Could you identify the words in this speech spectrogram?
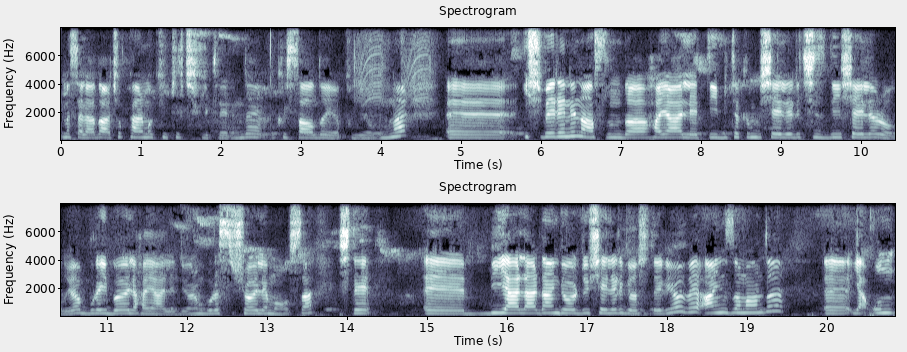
mesela daha çok permakültür çiftliklerinde, kırsalda yapılıyor bunlar. E, işverenin aslında hayal ettiği bir takım bir şeyleri çizdiği şeyler oluyor. Burayı böyle hayal ediyorum. Burası şöyle mi olsa? İşte e, bir yerlerden gördüğü şeyleri gösteriyor ve aynı zamanda e, ya on,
